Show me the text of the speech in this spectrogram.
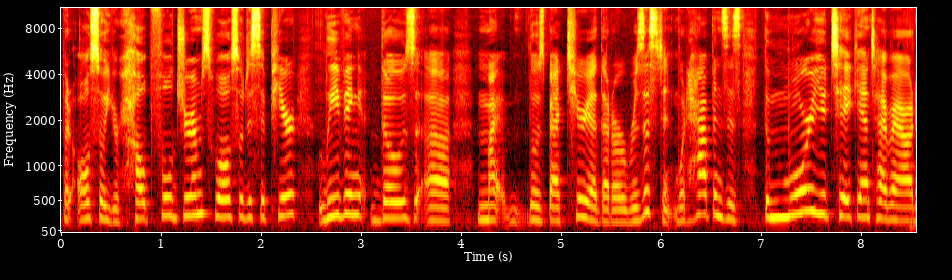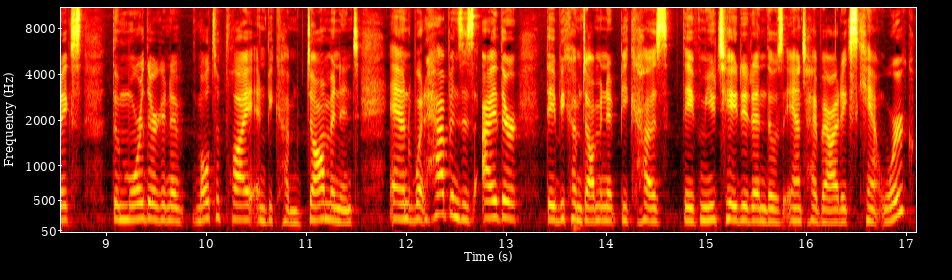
but also your helpful germs will also disappear, leaving those uh, those bacteria that are resistant. What happens is the more you take antibiotics, the more they're going to multiply and become dominant. And what happens is either they become dominant because they've mutated and those antibiotics can't work,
